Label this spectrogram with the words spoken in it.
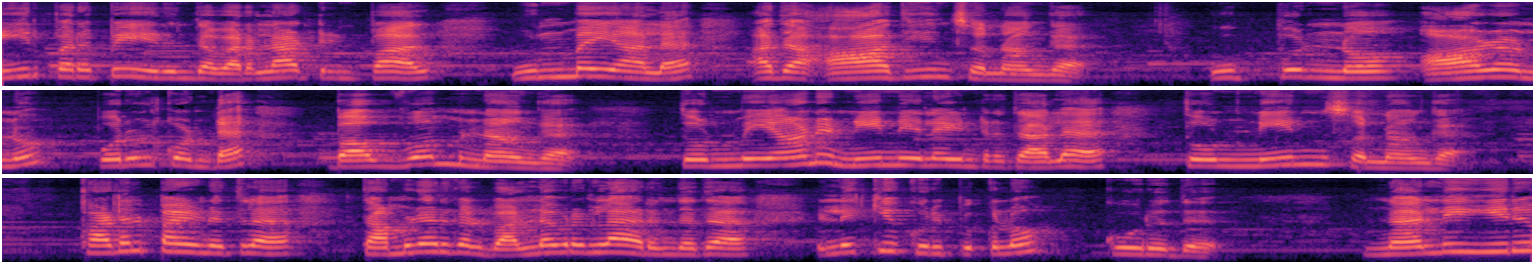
நீர்ப்பரப்பே இருந்த வரலாற்றின் பால் உண்மையால அதை ஆதின்னு சொன்னாங்க. உப்புன்னோ ஆழன்னோ பொருள் கொண்ட பவ்வம்னாங்க. தொன்மையான நீர்நிலைன்றதால தொன்னீர்னு சொன்னாங்க. கடல் பயணத்தில் தமிழர்கள் வல்லவர்களாக இருந்ததை இலக்கிய குறிப்புகளும் கூறுது. நலியிரு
